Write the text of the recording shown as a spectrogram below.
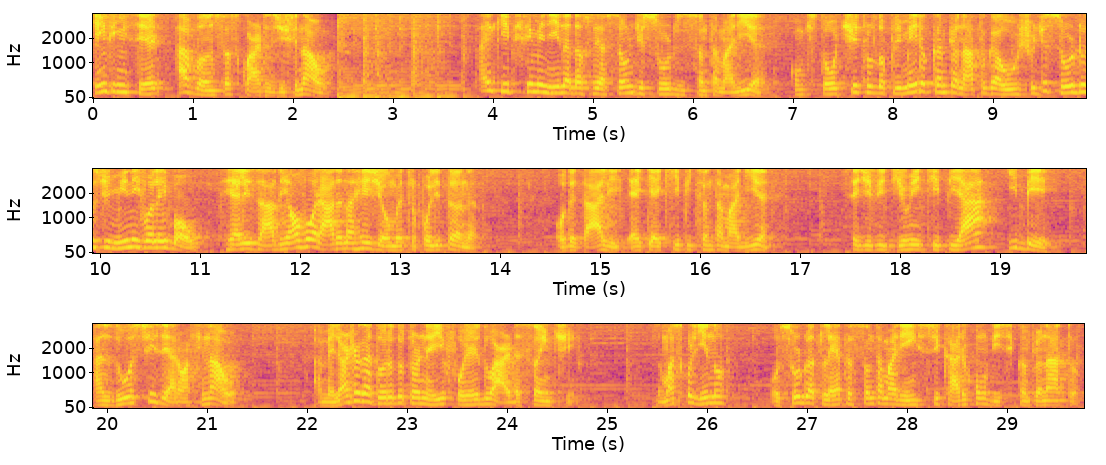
Quem vencer avança às quartas de final. A equipe feminina da Associação de Surdos de Santa Maria conquistou o título do primeiro Campeonato Gaúcho de Surdos de Mini Voleibol, realizado em Alvorada, na região metropolitana. O detalhe é que a equipe de Santa Maria se dividiu em equipe A e B. As duas fizeram a final. A melhor jogadora do torneio foi Eduarda Santi. No masculino, os surdo-atletas santamarienses ficaram com o vice-campeonato.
